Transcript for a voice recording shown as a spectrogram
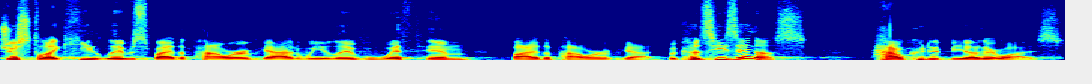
Just like he lives by the power of God, we live with him by the power of God. Because he's in us. How could it be otherwise?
